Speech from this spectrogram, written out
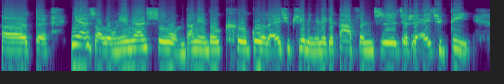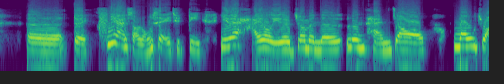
呃，对，恋爱小龙应该是我们当年都磕过的 HP 里面的一个大分支，就是 HD。呃，对，恋爱小龙是 HD，因为还有一个专门的论坛叫猫爪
